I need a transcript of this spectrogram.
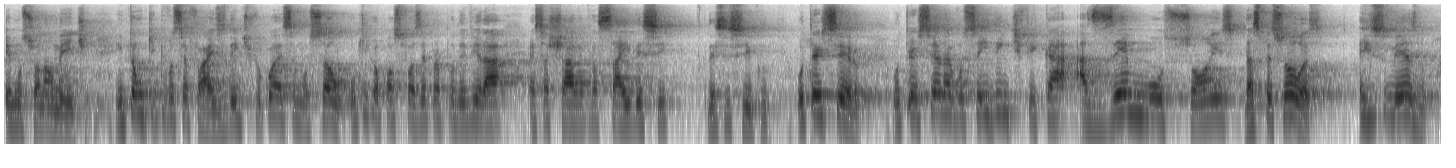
emocionalmente. Então o que, que você faz? Identificou essa emoção? O que, que eu posso fazer para poder virar essa chave para sair desse desse ciclo. O terceiro, o terceiro é você identificar as emoções das pessoas. É isso mesmo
